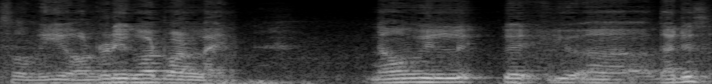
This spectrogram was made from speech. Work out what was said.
So we already got one line. Now we'll uh, uh, that is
